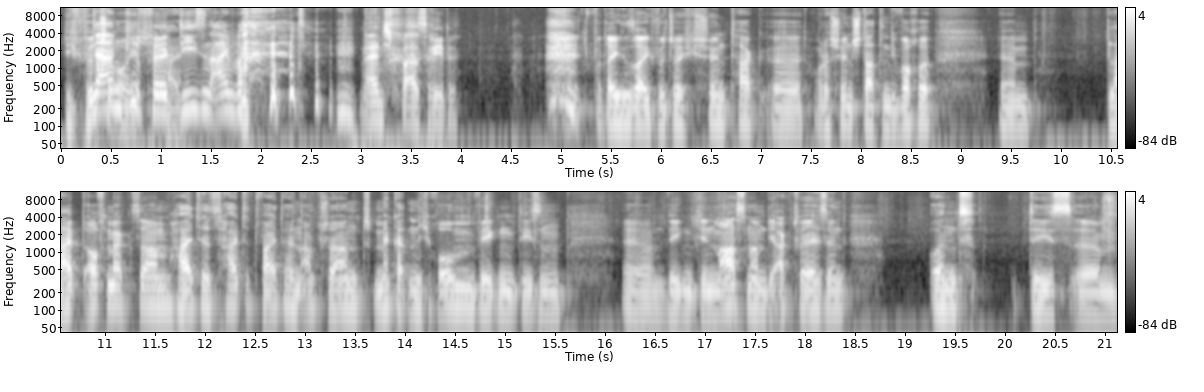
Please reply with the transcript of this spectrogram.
ich wünsche Danke euch für diesen Einwand. Nein, Spaß, Rede. Ich wollte eigentlich sagen, ich wünsche euch einen schönen Tag äh, oder schönen Start in die Woche. Ähm, bleibt aufmerksam, haltet, haltet weiterhin Abstand, meckert nicht rum wegen diesen, äh, wegen den Maßnahmen, die aktuell sind. Und dies ähm,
